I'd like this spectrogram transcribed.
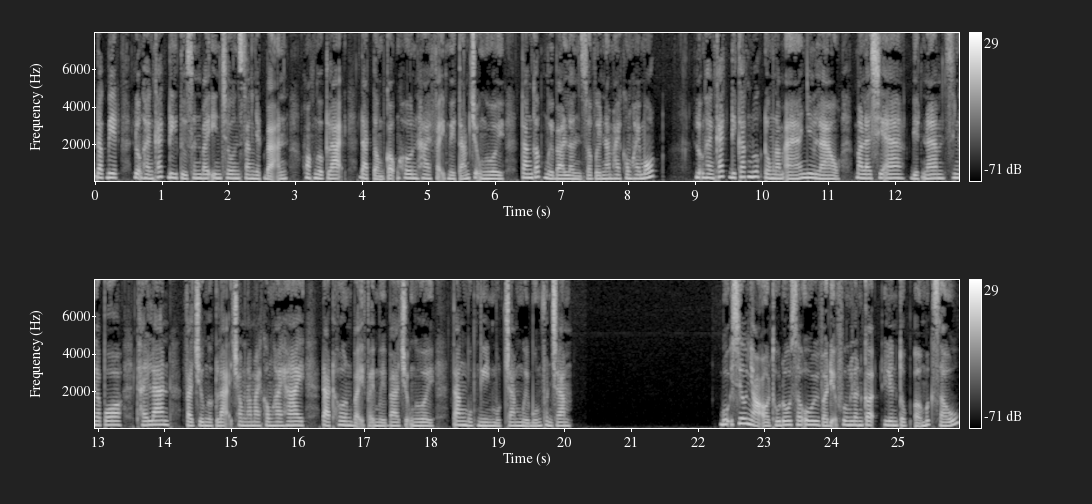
Đặc biệt, lượng hành khách đi từ sân bay Incheon sang Nhật Bản hoặc ngược lại đạt tổng cộng hơn 2,18 triệu người, tăng gấp 13 lần so với năm 2021. Lượng hành khách đi các nước Đông Nam Á như Lào, Malaysia, Việt Nam, Singapore, Thái Lan và chiều ngược lại trong năm 2022 đạt hơn 7,13 triệu người, tăng 1.114%. Bụi siêu nhỏ ở thủ đô Seoul và địa phương lân cận liên tục ở mức xấu.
